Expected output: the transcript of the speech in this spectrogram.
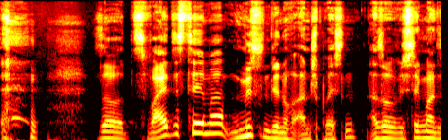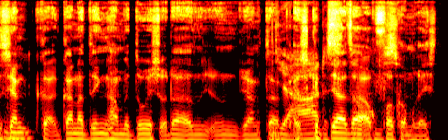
so, zweites Thema müssen wir noch ansprechen. Also, ich denke mal, das Young Gunner-Ding haben wir durch oder ein Young. Mhm. Ja, das dir ist da auch vollkommen recht.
